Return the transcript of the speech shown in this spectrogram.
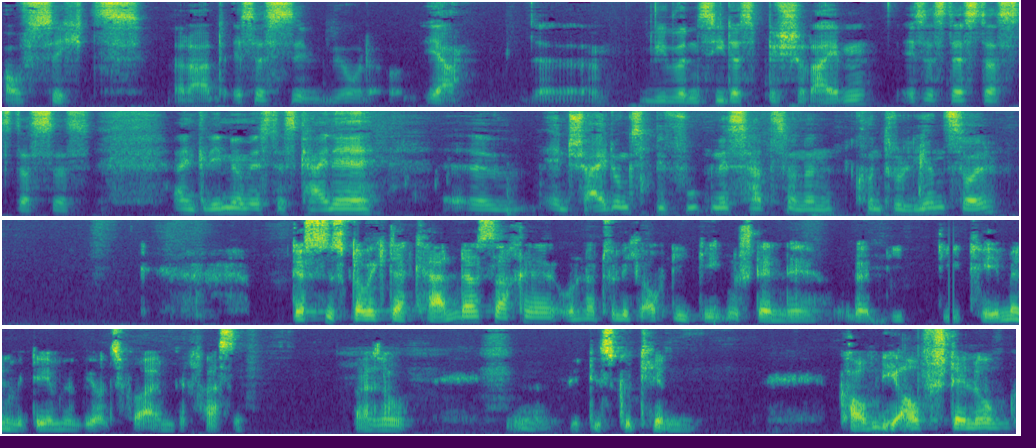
Aufsichtsrat? Ist es, oder, ja, äh, wie würden Sie das beschreiben? Ist es das, dass, dass es ein Gremium ist, das keine äh, Entscheidungsbefugnis hat, sondern kontrollieren soll? Das ist, glaube ich, der Kern der Sache und natürlich auch die Gegenstände oder die, die Themen, mit denen wir uns vor allem befassen. Also wir diskutieren kaum die Aufstellung,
